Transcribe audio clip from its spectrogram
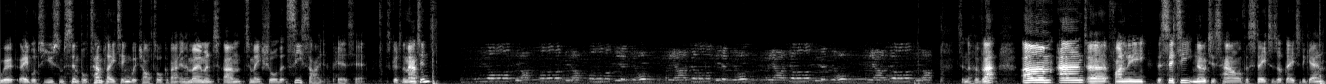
we're able to use some simple templating, which I'll talk about in a moment, um, to make sure that Seaside appears here. Let's go to the mountains. That's enough of that. Um, and uh, finally, the city. Notice how the state is updated again.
